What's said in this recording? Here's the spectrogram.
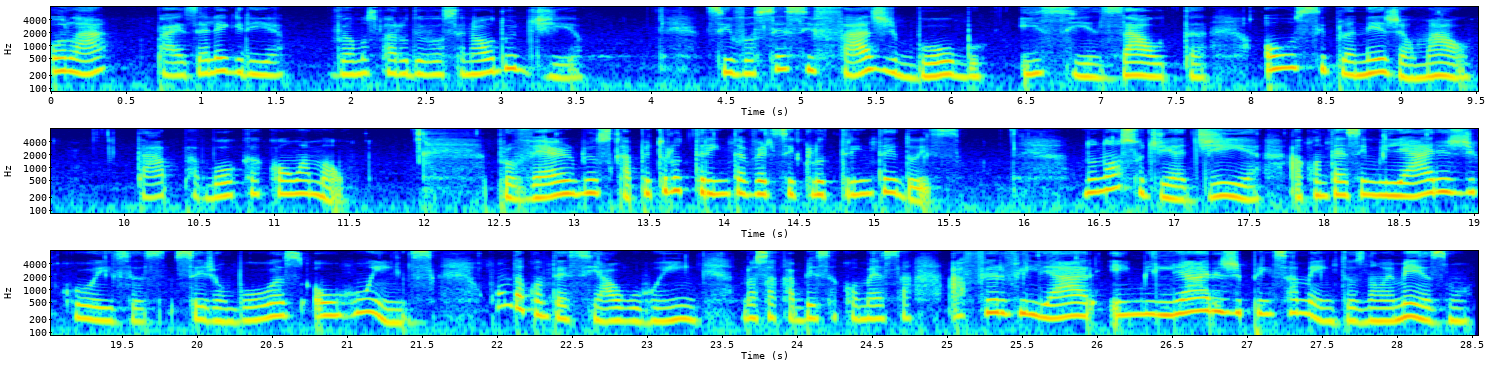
Olá, paz e alegria. Vamos para o devocional do dia. Se você se faz de bobo e se exalta ou se planeja o mal, tapa a boca com a mão. Provérbios, capítulo 30, versículo 32. No nosso dia a dia acontecem milhares de coisas, sejam boas ou ruins. Quando acontece algo ruim, nossa cabeça começa a fervilhar em milhares de pensamentos, não é mesmo?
